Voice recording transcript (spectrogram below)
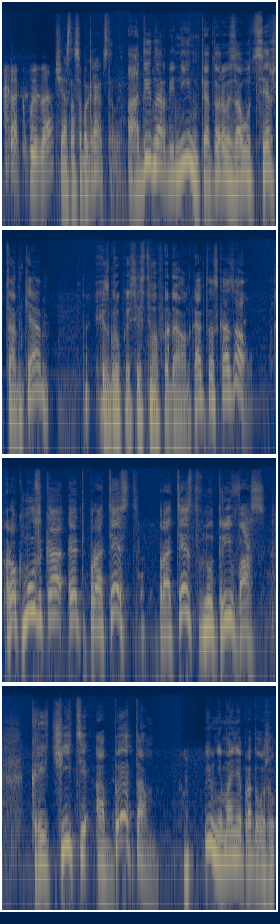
как бы да. Сейчас нас обыграют с тобой. Один армянин, которого зовут Серж Танкян из группы System of a Down, как-то сказал, рок-музыка — это протест. Протест внутри вас. Кричите об этом. И, внимание, продолжил.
